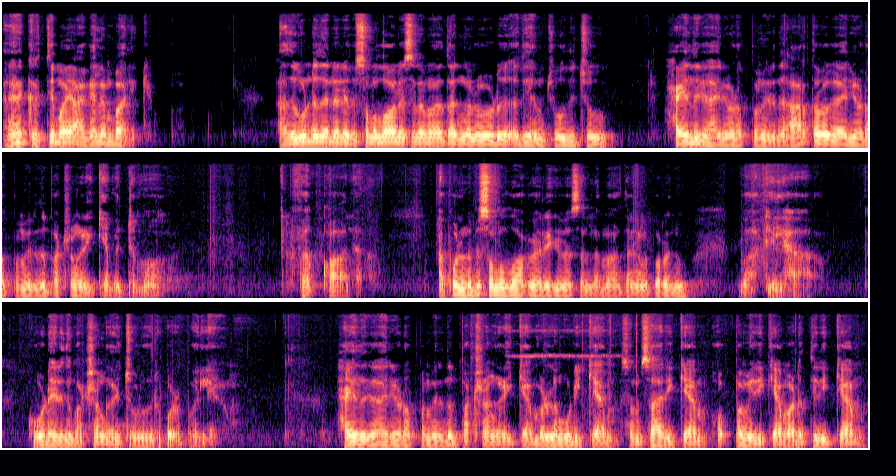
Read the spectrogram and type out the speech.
അങ്ങനെ കൃത്യമായ അകലം പാലിക്കും. അതുകൊണ്ട് തന്നെ നബി സല്ലാ അലൈഹി സ്വലമ തങ്ങളോട് അദ്ദേഹം ചോദിച്ചു ഹൈലുകാരിയോടൊപ്പം ഇരുന്ന് ആർത്തവകാരിയോടൊപ്പം ഇരുന്ന് ഭക്ഷണം കഴിക്കാൻ പറ്റുമോ? ഫക്കാല അപ്പോൾ നബി സല്ലാഹു അലഹി വസല്ലമ തങ്ങൾ പറഞ്ഞു വാക്കില്ല. കൂടെ ഇരുന്ന് ഭക്ഷണം കഴിച്ചോളൂ ഒരു കുഴപ്പമില്ല. ഹൈലുകാരിയോടൊപ്പം ഇരുന്ന് ഭക്ഷണം കഴിക്കാം വെള്ളം കുടിക്കാം സംസാരിക്കാം ഒപ്പം ഇരിക്കാം അടുത്തിരിക്കാം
